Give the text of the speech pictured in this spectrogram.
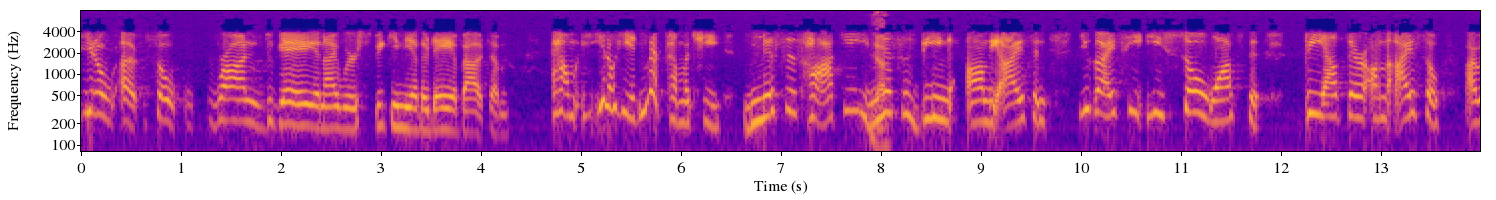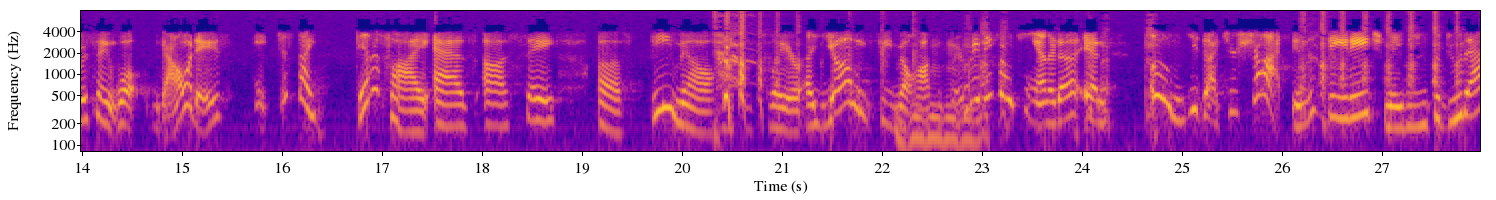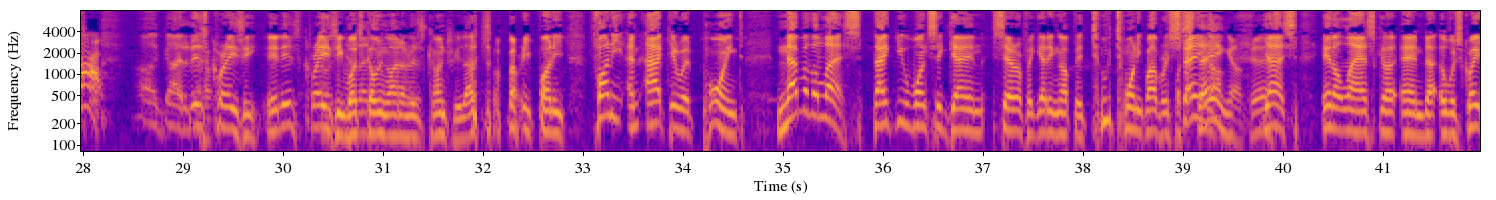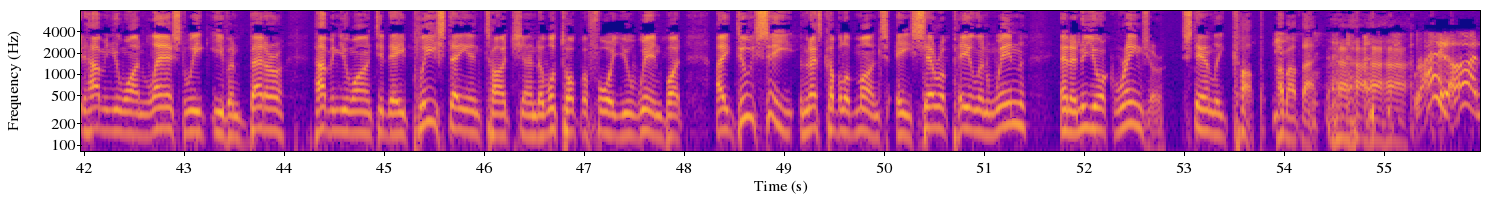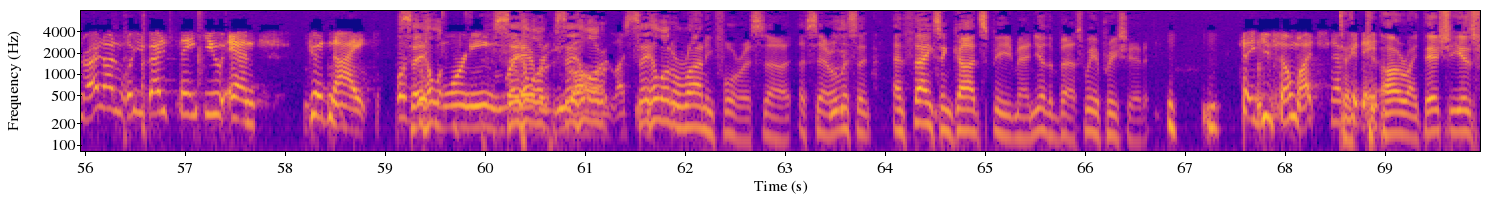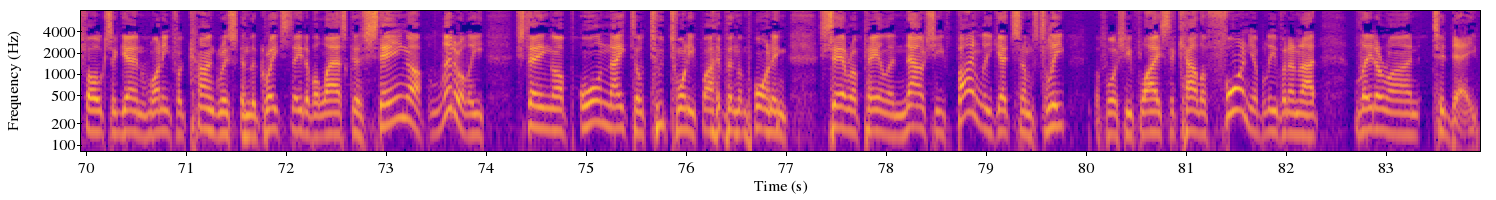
you know, uh, so Ron Duguay and I were speaking the other day about um, how you know he admits how much he misses hockey, he yep. misses being on the ice, and you guys, he he so wants to be out there on the ice. So I was saying, well, nowadays, hey, just identify as, uh, say, a female hockey player, a young female hockey player, maybe from Canada, and boom, you got your shot. In this day and age, maybe you could do that. Oh God, it is crazy. It is crazy what's going on in this country. That is a very funny, funny and accurate point. Nevertheless, thank you once again, Sarah, for getting up at two twenty-five. We're staying, staying up, up yeah. yes, in Alaska, and uh, it was great having you on last week. Even better having you on today. Please stay in touch, and uh, we'll talk before you win. But I do see in the next couple of months a Sarah Palin win and a New York Ranger Stanley Cup. How about that? right on, right on. Well, you guys, thank you and Good night or say good hello, morning. Say hello. you Say hello. are. Say hello to Ronnie for us, uh, uh, Sarah. Listen, and thanks and Godspeed, man. You're the best. We appreciate it. Thank you so much. Have a good day. care. All right, there she is, folks. Again, running for Congress in the great state of Alaska, staying up, literally staying up all night till two twenty-five in the morning. Sarah Palin. Now she finally gets some sleep before she flies to California. Believe it or not, later on today.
